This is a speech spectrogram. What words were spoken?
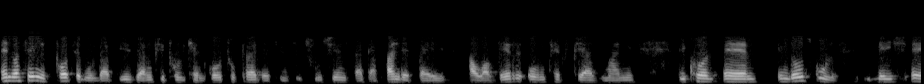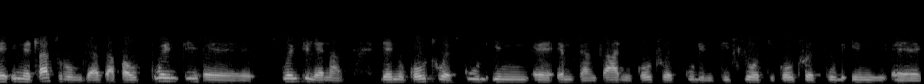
And we're saying it's possible that these young people can go to private institutions that are funded by our very own taxpayers' money because um, in those schools, they, uh, in a classroom, there's about 20, uh, 20 learners then go to a school in uh, Mdantsane, go to a school in Diepsloot, go to a school in uh,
